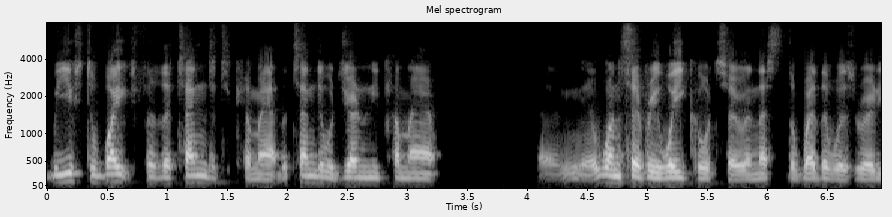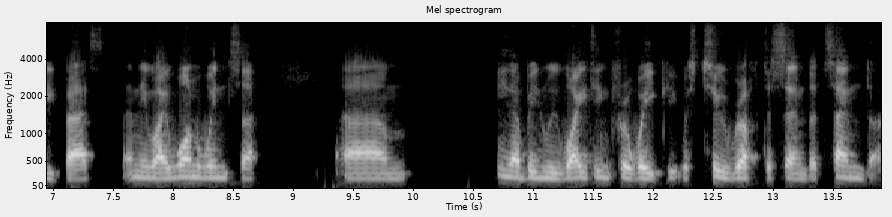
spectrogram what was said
we used to wait for the tender to come out. The tender would generally come out um, once every week or two, unless the weather was really bad. Anyway, one winter, um, you know, been we waiting for a week. It was too rough to send a tender,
